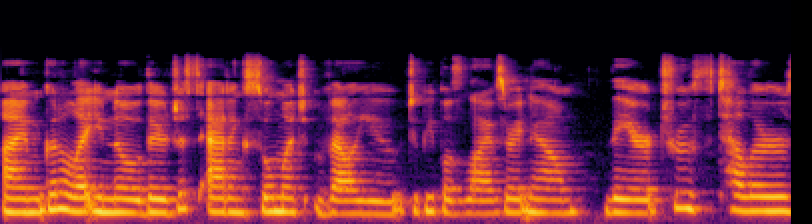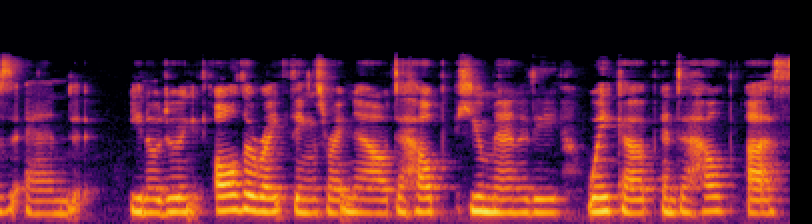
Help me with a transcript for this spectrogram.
I'm going to let you know they're just adding so much value to people's lives right now. They're truth tellers and you know, doing all the right things right now to help humanity wake up and to help us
